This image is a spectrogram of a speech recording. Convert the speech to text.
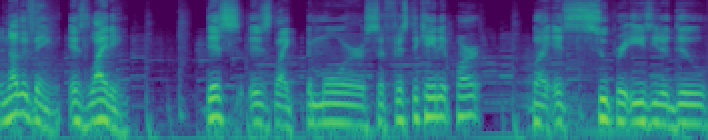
Another thing is lighting. This is like the more sophisticated part, but it's super easy to do.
